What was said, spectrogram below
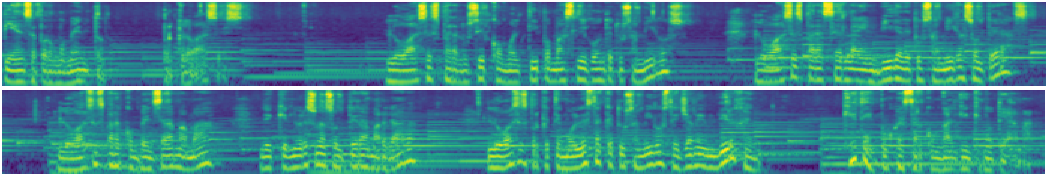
Piensa por un momento, ¿por qué lo haces? ¿Lo haces para lucir como el tipo más ligón de tus amigos? ¿Lo haces para hacer la envidia de tus amigas solteras? ¿Lo haces para convencer a mamá de que no eres una soltera amargada? ¿Lo haces porque te molesta que tus amigos te llamen virgen? ¿Qué te empuja a estar con alguien que no te ama?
